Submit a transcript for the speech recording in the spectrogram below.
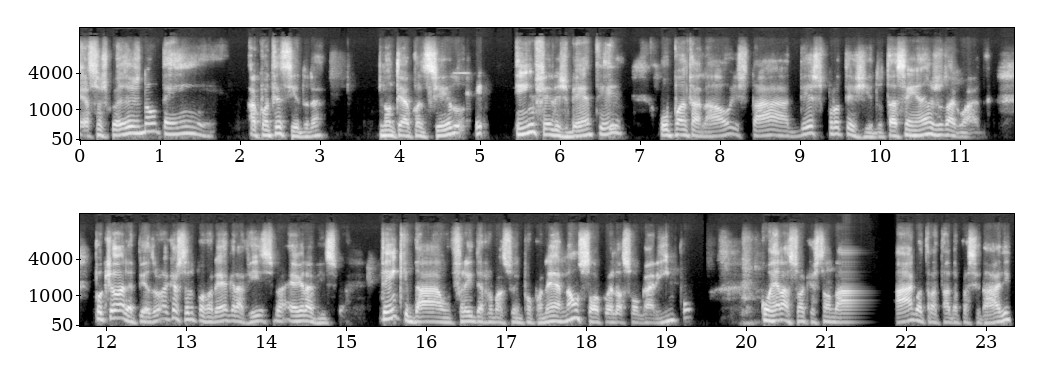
essas coisas não têm acontecido, né? Não tem acontecido. Infelizmente, o Pantanal está desprotegido, está sem anjo da guarda. Porque, olha, Pedro, a questão do Poconé é gravíssima, é gravíssima. Tem que dar um freio de arrumação em Poconé, não só com relação ao garimpo, com relação à questão da água tratada para a cidade,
